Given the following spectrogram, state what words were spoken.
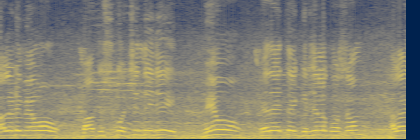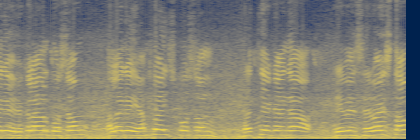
ఆల్రెడీ మేము మా దృష్టికి వచ్చింది ఇది. మేము ఏదైతే గిరిజనుల కోసం అలాగే వికలాంగుల కోసం అలాగే ఎంప్లాయీస్ కోసం ప్రత్యేకంగా గ్రీవెన్స్ నిర్వహిస్తాం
